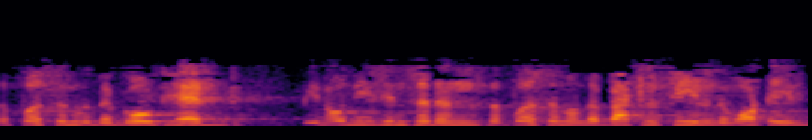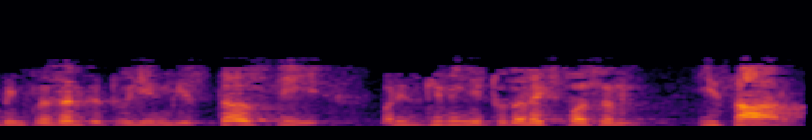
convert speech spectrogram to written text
the person with the goat head, we know these incidents, the person on the battlefield, the water is being presented to him, he's thirsty, but he's giving it to the next person, Isar.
